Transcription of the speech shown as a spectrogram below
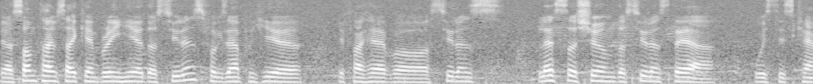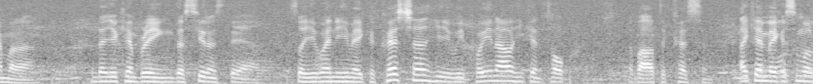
Yeah, sometimes I can bring here the students. For example, here, if I have uh, students, let's assume the students there with this camera. And then you can bring the students there. So he, when he make a question, he we point out, he can talk about the question. I can make a small.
